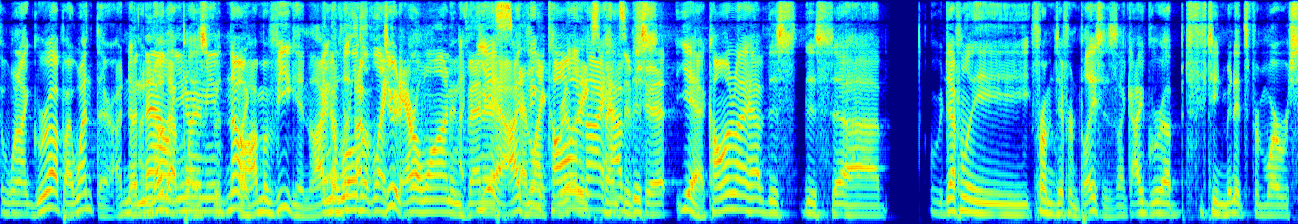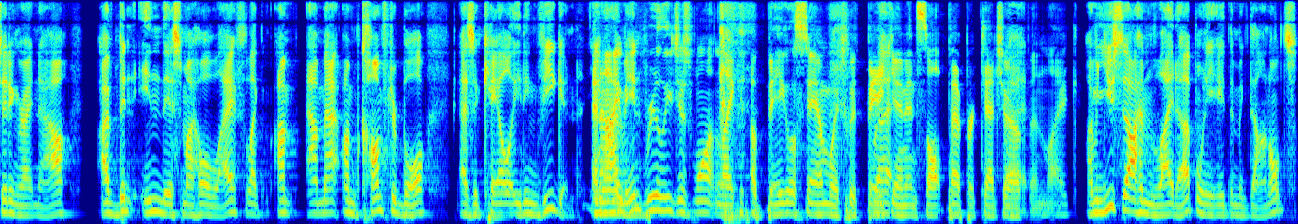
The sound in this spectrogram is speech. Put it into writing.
when I grew up, I went there. I know, But I know that you know I place, mean? but no, Like, I'm a vegan. Like, In the world I- of like dude, Erewhon and Venice yeah, I and think like Colin really and I have this. shit. Yeah, Colin and I have this this. uh We're definitely from different places. Like I grew up 15 minutes from where we're sitting right now. I've been in this my whole life. Like I'm I'm at, I'm comfortable as a kale eating vegan. You And know what I I mean? really just want like a bagel sandwich with Right. bacon and salt, pepper, ketchup, Right. and like I mean, you saw him light up when he ate the McDonald's.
